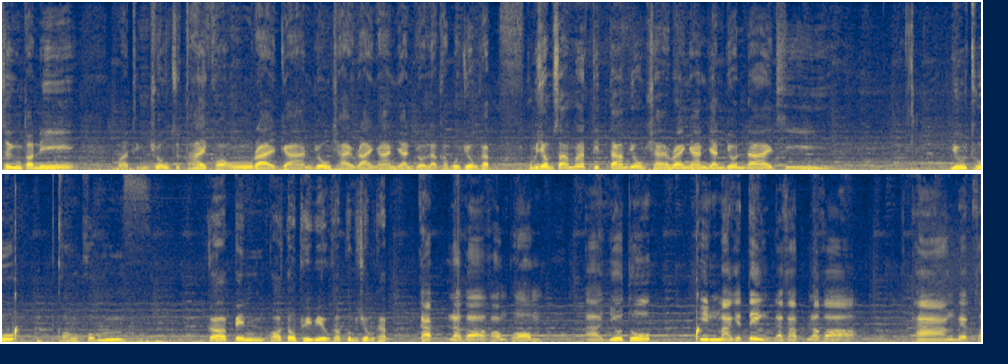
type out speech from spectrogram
ซึ่งตอนนี้มาถึงช่วงสุดท้ายของรายการโยงชายรายงานยานยนต์แล้วครับคุณผู้ชมครับคุณผู้ชมสามารถติดตามโยงชายรายงานยานยนต์ได้ที่ YouTube ของผม ก็เป็นออโต้พรีวิวครับคุณผู้ชมครับ ครับ แล้วก็ของผมอ่า YouTube in marketing นะครับ แล้วก็ทางเว็บไซ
